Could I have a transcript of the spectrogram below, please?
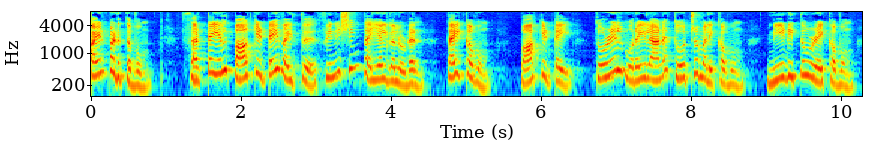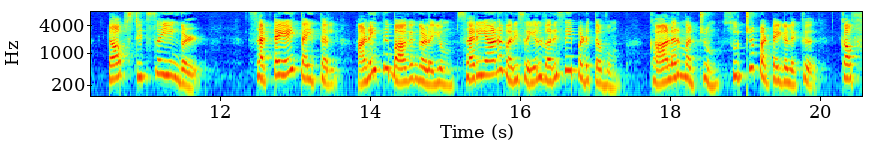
பயன்படுத்தவும். சட்டையில் பாக்கெட்டை வைத்து ஃபினிஷிங் தையல்களுடன் தைக்கவும். பாக்கெட்டை தொழில் முறையிலான தோற்றமளிக்கவும் நீடித்து உழைக்கவும் டாப் ஸ்டிச் செய்யுங்கள். சட்டையை தைத்தல் அனைத்து பாகங்களையும் சரியான வரிசையில் வரிசைப்படுத்தவும். காலர் மற்றும் சுற்றுப்பட்டைகளுக்கு கஃப்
